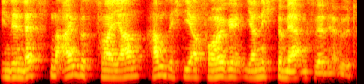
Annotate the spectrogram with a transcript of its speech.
In den letzten ein bis zwei Jahren haben sich die Erfolge ja nicht bemerkenswert erhöht.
